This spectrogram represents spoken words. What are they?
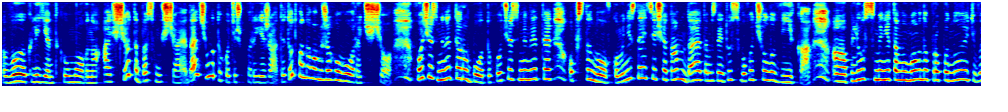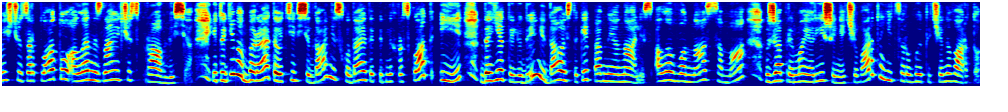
в клієнтки умовно, а що тебе смущає? Да? Чому ти хочеш переїхати? Переїжджати. Тут вона вам вже говорить, що хочу змінити роботу, хочу змінити обстановку. Мені здається, що там да, я там знайду свого чоловіка. А, плюс мені там умовно пропонують вищу зарплату, але не знаю, чи справлюся. І тоді ви берете оці всі дані, складаєте під них розклад і даєте людині да, ось такий певний аналіз. Але вона сама вже приймає рішення, чи варто їй це робити, чи не варто.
